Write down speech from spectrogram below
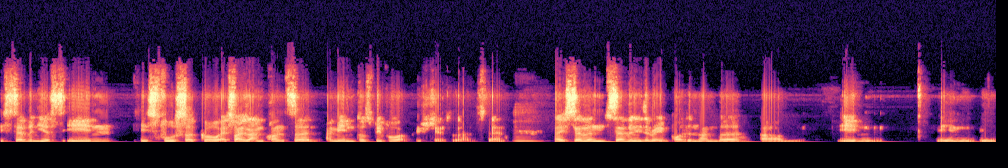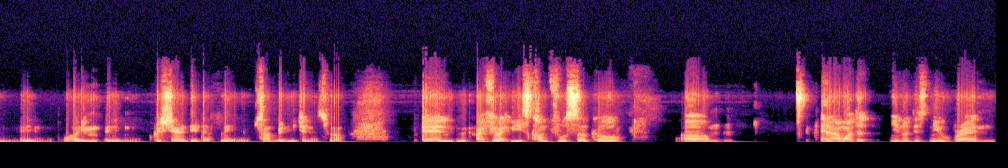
it's seven years in, it's full circle as far as I'm concerned. I mean, those people who are Christians will understand. Mm. Like seven, seven is a very important number um, in in in in, well, in in Christianity, definitely in some religion as well. And I feel like it's come full circle. Um, and I wanted you know this new brand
